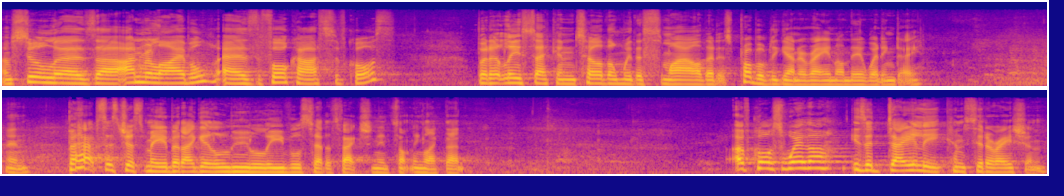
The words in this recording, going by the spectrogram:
I'm still as uh, unreliable as the forecasts, of course, but at least I can tell them with a smile that it's probably going to rain on their wedding day. and perhaps it's just me, but I get a little evil satisfaction in something like that. Of course, weather is a daily consideration.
